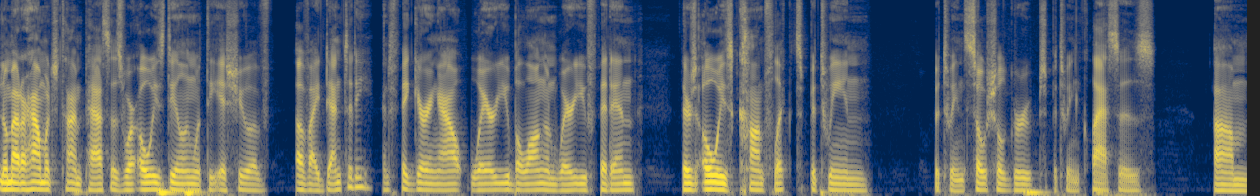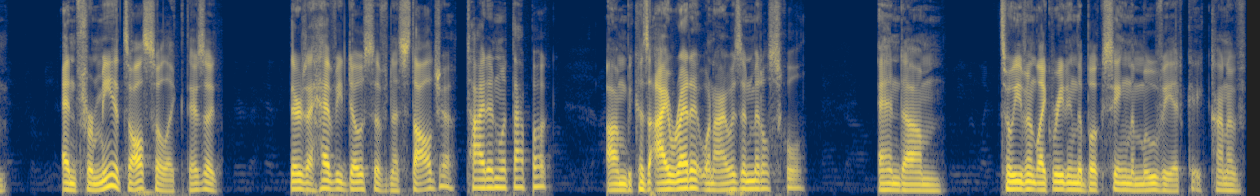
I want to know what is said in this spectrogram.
no matter how much time passes we're always dealing with the issue of of identity and figuring out where you belong and where you fit in there's always conflicts between between social groups between classes. Um and for me it's also like there's a there's a heavy dose of nostalgia tied in with that book um because i read it when i was in middle school. And um so even like reading the book seeing the movie it, it kind of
